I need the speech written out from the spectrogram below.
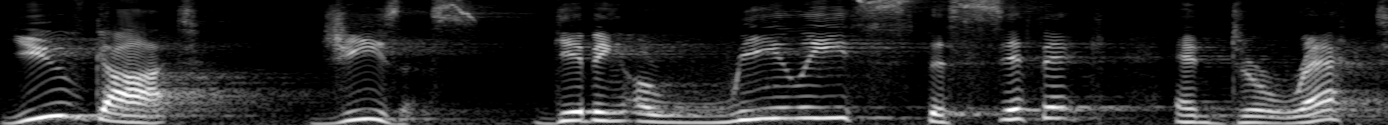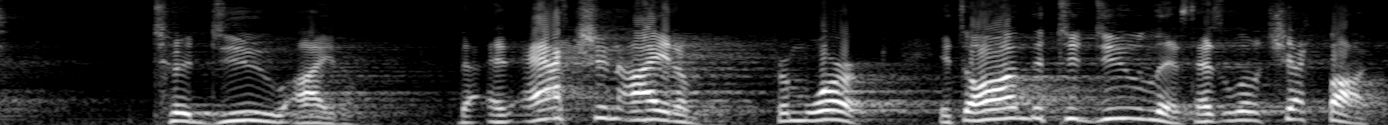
You've got Jesus giving a really specific and direct to do item, an action item from work. It's on the to do list, has a little checkbox.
